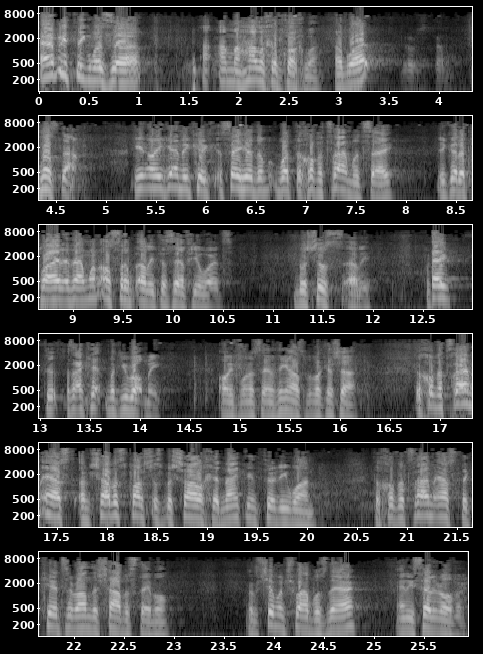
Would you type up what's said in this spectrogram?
Everything was a, a, a mahalach of chachma. Of what? No stam. No. You know, again, you could say here the, what the Chofetz Chaim would say. You could apply and I want also Eli to say a few words. B'shus Eli. Okay? I can't, but you wrote me. Oh, if you want to say anything else, b'vakasha. The Chofetz Chaim asked on Shabbos Parshas B'Shalach in 1931, the Chofetz Chaim asked the kids around the Shabbos table, Rav Shimon Schwab was there, and he said it over.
